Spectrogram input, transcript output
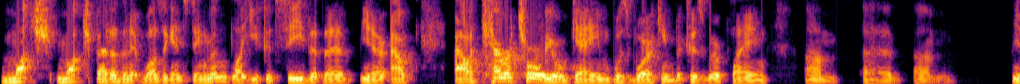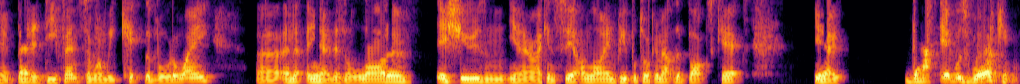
much much better than it was against England. Like you could see that the you know our our territorial game was working because we were playing um, uh, um, you know better defense. So when we kicked the ball away, uh, and you know there's a lot of issues, and you know I can see it online. People talking about the box kicks. You know that it was working.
